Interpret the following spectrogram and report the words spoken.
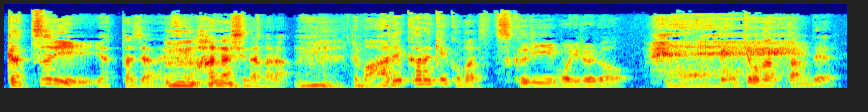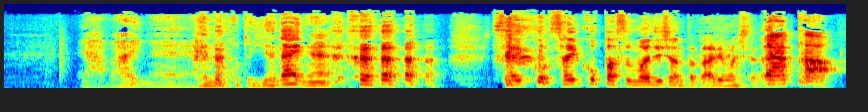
がっつりやったじゃないですか、うん話しながら、んでもあれから結構また作りもいろいろへ勉強になったんでえ。やばいね。変なこと言えないね。サイコサイコパスマジシャンとかありましたねあった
